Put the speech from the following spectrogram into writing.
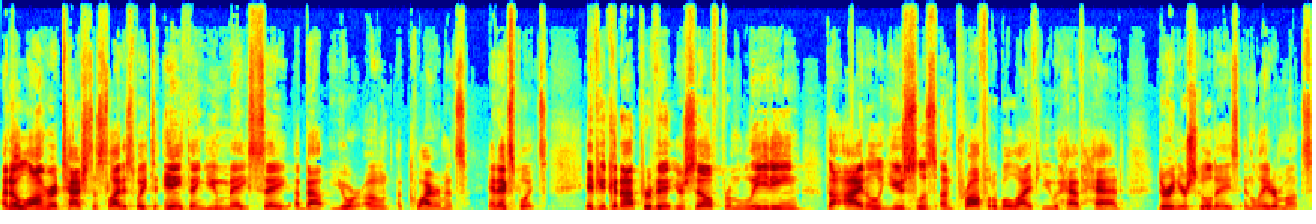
I no longer attach the slightest weight to anything you may say about your own acquirements and exploits. If you cannot prevent yourself from leading the idle, useless, unprofitable life you have had during your school days and later months,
